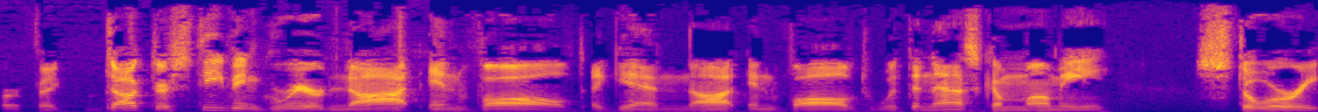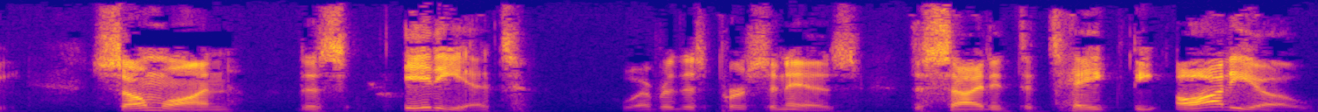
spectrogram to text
Perfect. Dr. Stephen Greer not involved. Again, not involved with the Nazca mummy story someone, this idiot, whoever this person is, decided to take the audio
